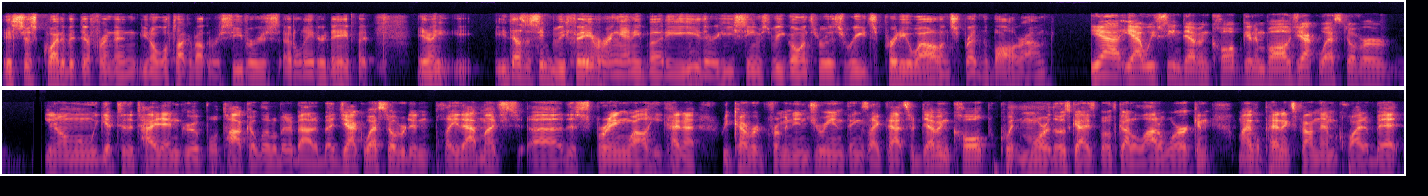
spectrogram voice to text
it's just quite a bit different. And you know we'll talk about the receivers at a later date, but you know. He, he doesn't seem to be favoring anybody either. He seems to be going through his reads pretty well and spreading the ball around. Yeah, yeah, we've seen Devin Culp get involved. Jack Westover, you know, when we get to the tight end group, we'll talk a little bit about it. But Jack Westover didn't play that much uh, this spring while he kind of recovered from an injury and things like that. So Devin Culp, Quentin Moore, those guys both got a lot of work, and Michael Penix found them quite a bit.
